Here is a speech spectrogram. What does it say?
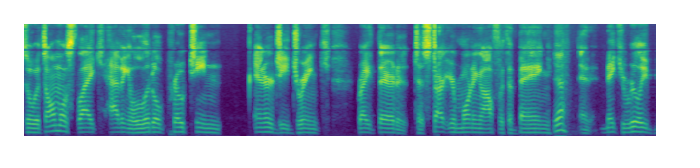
So it's almost like having a little protein energy drink right there to, to start your morning off with a bang yeah. and make you really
